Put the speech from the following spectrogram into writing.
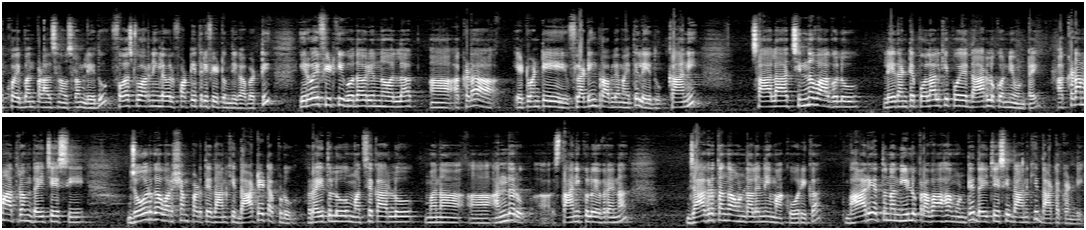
ఎక్కువ ఇబ్బంది పడాల్సిన అవసరం లేదు. First warning level forty three feet ఉంది కాబట్టి ఇరవై ఫీట్కి గోదావరి ఉన్న వల్ల అక్కడ ఎటువంటి ఫ్లడింగ్ ప్రాబ్లం అయితే లేదు. కానీ చాలా చిన్న వాగులు లేదంటే పొలాలకి పోయే దారులు కొన్ని ఉంటాయి. అక్కడ మాత్రం దయచేసి జోరుగా వర్షం పడితే దానికి దాటేటప్పుడు రైతులు మత్స్యకారులు మన అందరూ స్థానికులు ఎవరైనా జాగ్రత్తగా ఉండాలని మా కోరిక. భారీ ఎత్తున నీళ్ళు ప్రవాహం ఉంటే దయచేసి దానికి దాటకండి.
